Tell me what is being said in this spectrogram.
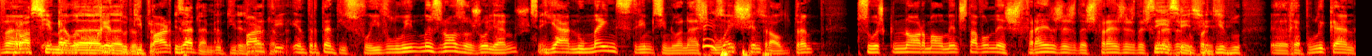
próxima aquela da, corrente da, do Tea Party. Exatamente. Do tea Party. Exatamente. Entretanto, isso foi evoluindo, mas nós hoje olhamos sim. e há no mainstream, sim, no, sim, no eixo central do Trump, pessoas que normalmente estavam nas franjas das franjas das franjas sim, do sim, Partido uh, Republicano,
